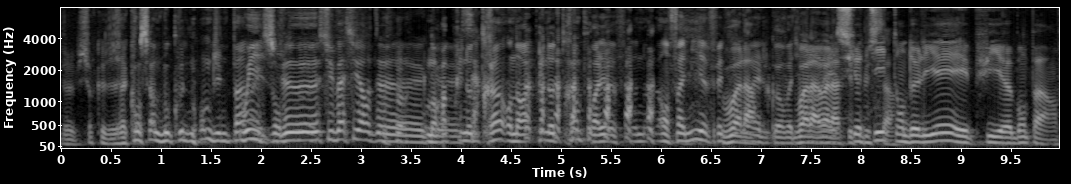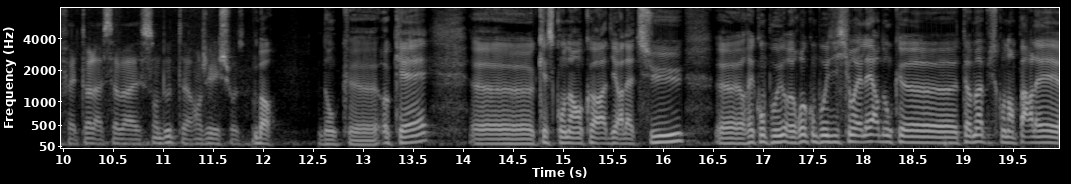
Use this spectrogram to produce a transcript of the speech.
je euh, suis sûr que ça concerne beaucoup de monde d'une part. Oui, je suis pas sûr de. on aura pris notre train, on aura pris notre train pour aller en famille fêter voilà. Noël. Voilà, voilà. Ciotti, Tondelier et puis euh, bon pas en fait. Voilà, ça va sans doute arranger les choses. Bon. Donc, euh, ok. Euh, qu'est-ce qu'on a encore à dire là-dessus? Euh, Recomposition LR. Donc, Thomas, puisqu'on en parlait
